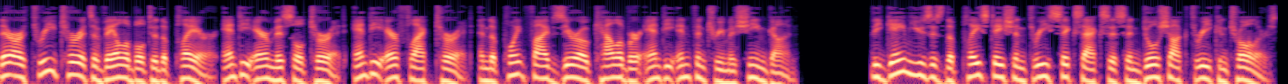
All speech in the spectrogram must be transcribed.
There are three turrets available to the player anti-air missile turret, anti-air flak turret, and the .50 caliber anti-infantry machine gun. The game uses the PlayStation 3 Sixaxis and DualShock 3 controllers.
